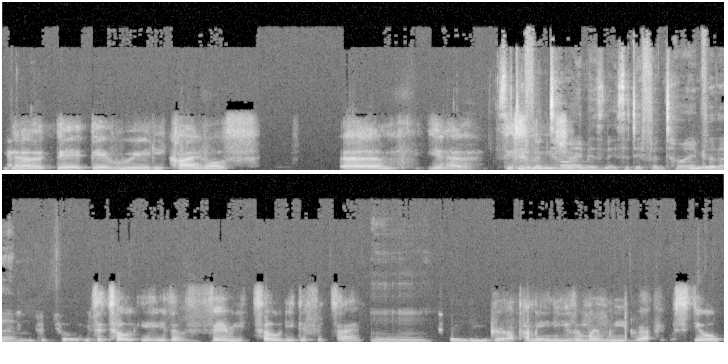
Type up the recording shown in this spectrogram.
you know, they're they're really kind of, um, you know, It's a different time, isn't it? It's a different time for them. It's a, to- it's a to- it is a very totally different time Mm. when we grew up. I mean, even when we grew up, it was still,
